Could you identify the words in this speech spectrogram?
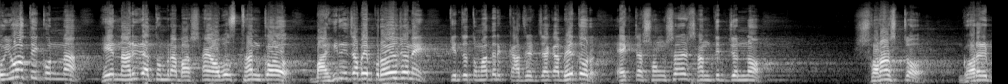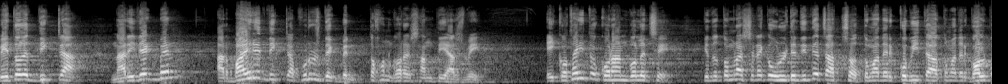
বইতে কন্যা হে নারীরা, তোমরা বাসায় অবস্থান করো, বাহিরে যাবে প্রয়োজনে, কিন্তু তোমাদের কাজের জায়গা ভেতর একটা সংসারের শান্তির জন্য স্বরাষ্ট্র ঘরের ভেতরের দিকটা নারী দেখবেন আর বাইরের দিকটা পুরুষ দেখবেন, তখন ঘরে শান্তি আসবে। এই কথাই তো কোরআন বলেছে, কিন্তু তোমরা সেটাকে উল্টে দিতে চাচ্ছ। তোমাদের কবিতা, তোমাদের গল্প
